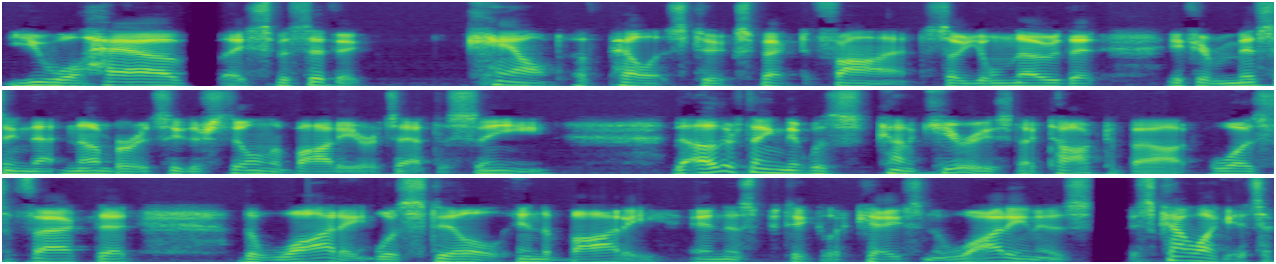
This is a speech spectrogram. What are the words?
you will have a specific count of pellets to expect to find. So you'll know that if you're missing that number, it's either still in the body or it's at the scene. The other thing that was kind of curious they talked about was the fact that the wadding was still in the body in this particular case. And the wadding is, it's kind of like it's a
